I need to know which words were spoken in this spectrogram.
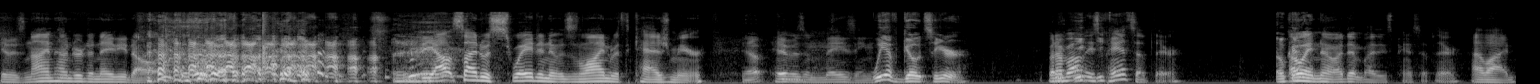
It was nine hundred and eighty dollars. the outside was suede and it was lined with cashmere. Yep. It was amazing. we have goats here. but I bought you- these you- pants up there. Okay. Oh wait, no, I didn't buy these pants up there. I lied.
